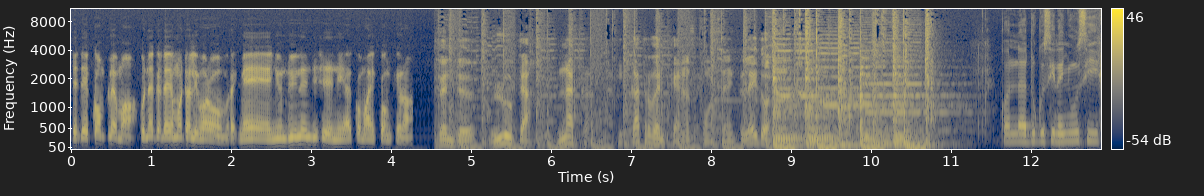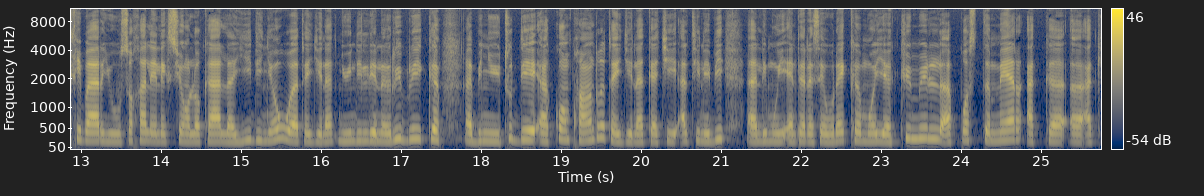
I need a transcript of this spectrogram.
c'est des compléments. Ku nekk day motali moroomam rek mais ñun duñu leen gisee nii comme ay concurrents. 22 lu tax naka ci 95 point 5 lay doon. Kon dugg si nañu si xibaar yu soxal élection locale yii di ñëw. Tey rubrique bi comprendre. Tey ji nag ci altine bi li muy cumul poste maire ak ak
